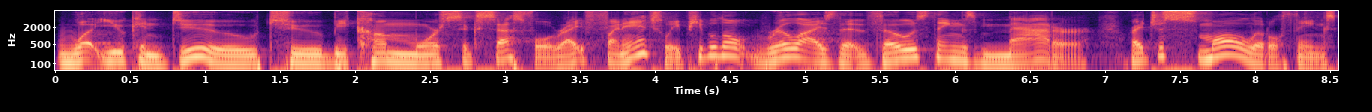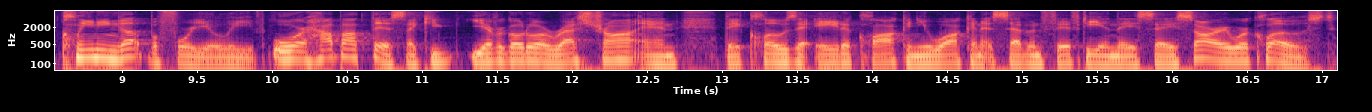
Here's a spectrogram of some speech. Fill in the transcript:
what you can do to become more successful, right? Financially, people don't realize that those things matter, right? Just small little things, cleaning up before you leave. Or how about this? Like you, you ever go to a restaurant and they close at eight o'clock and you walk in at 750 and they say, sorry, we're closed.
